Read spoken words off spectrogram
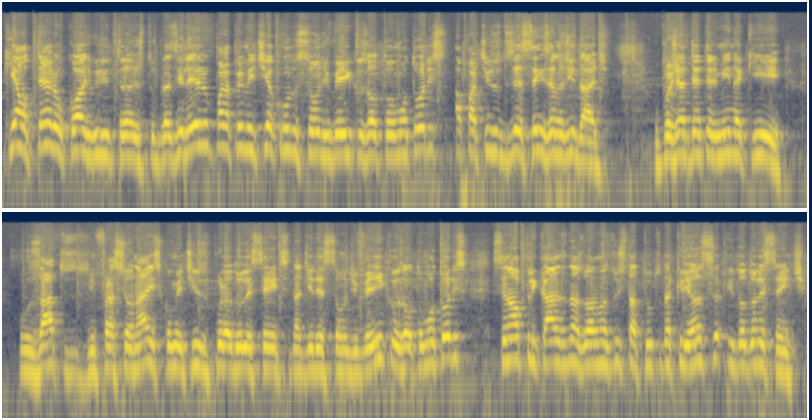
que altera o Código de Trânsito Brasileiro para permitir a condução de veículos automotores a partir dos 16 anos de idade. O projeto determina que os atos infracionais cometidos por adolescentes na direção de veículos automotores serão aplicados nas normas do Estatuto da Criança e do Adolescente.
